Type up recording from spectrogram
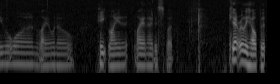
Evil One, Liono, hate Lion Lionitis, but can't really help it.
